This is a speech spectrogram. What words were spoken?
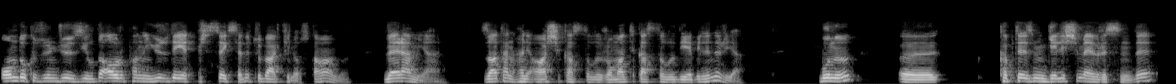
19. yüzyılda Avrupa'nın %70'i 80'i tüberküloz tamam mı? Verem yani. Zaten hani aşık hastalığı, romantik hastalığı diye bilinir ya. Bunu e, kapitalizmin gelişim evresinde,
